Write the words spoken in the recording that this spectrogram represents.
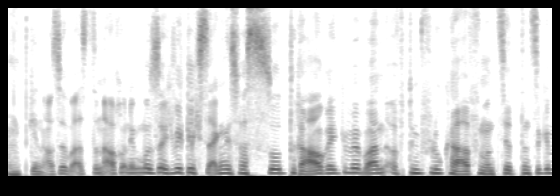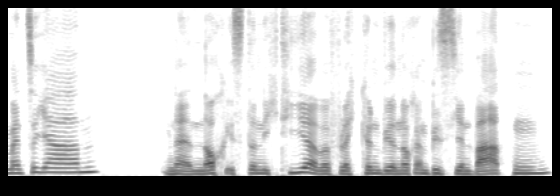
und genauso war es dann auch. Und ich muss euch wirklich sagen, es war so traurig. Wir waren auf dem Flughafen und sie hat dann so gemeint, so ja, nein, noch ist er nicht hier, aber vielleicht können wir noch ein bisschen warten.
